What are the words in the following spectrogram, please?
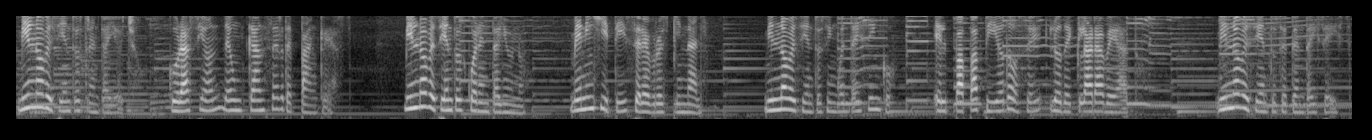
1938. Curación de un cáncer de páncreas. 1941. Meningitis cerebroespinal. 1955. El Papa Pío XII lo declara beato. 1976.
